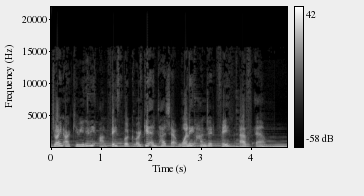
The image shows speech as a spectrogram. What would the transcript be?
Join our community on Facebook or get in touch at 1 800 Faith FM.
